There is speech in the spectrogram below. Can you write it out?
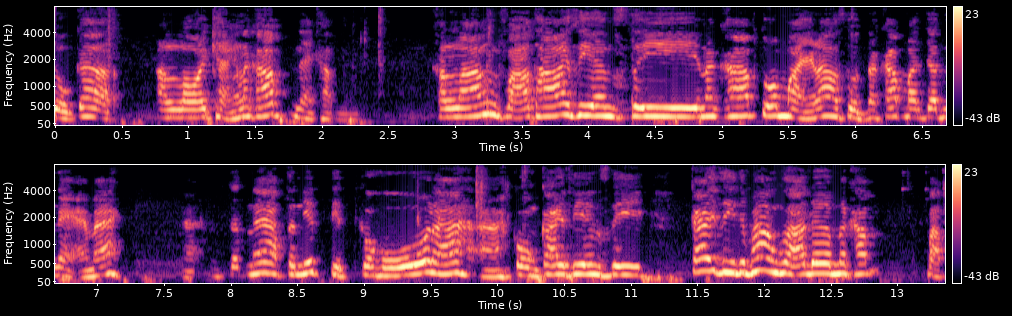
ดุก็อลลอยแข็งนะครับเนี่ยครับคันลังฝาท้าย CNC นะครับ ตัวใหม่ล่าสุดนะครับ มันจะแหน่ไหมจะแนบสนิทติดกระโหนะอ่ากล่องไกล CNC ใกล้45องศาเดิมนะครับ ปรับ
